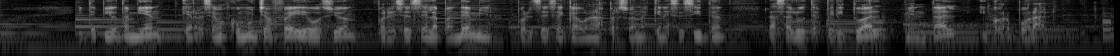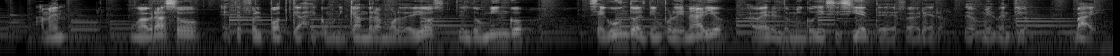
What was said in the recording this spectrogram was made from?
y te pido también que recemos con mucha fe y devoción por el cese de la pandemia, por el cese de cada una de las personas que necesitan la salud espiritual, mental y corporal. Amén. Un abrazo, este fue el podcast de Comunicando el Amor de Dios del domingo segundo del tiempo ordinario, a ver, el domingo 17 de febrero de 2021. Bye.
